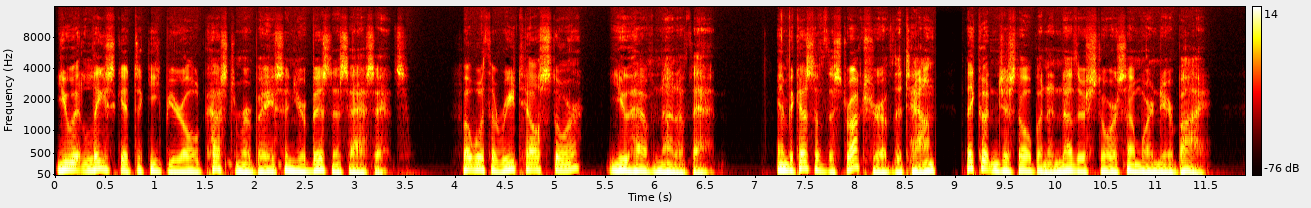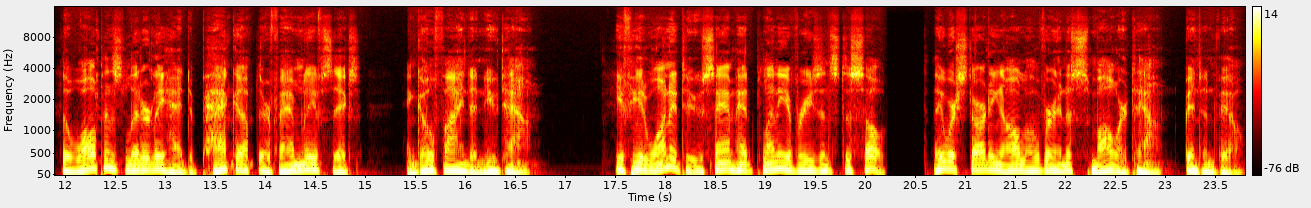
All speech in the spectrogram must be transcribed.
you at least get to keep your old customer base and your business assets. But with a retail store, you have none of that. And because of the structure of the town, they couldn't just open another store somewhere nearby. The Waltons literally had to pack up their family of six and go find a new town. If he had wanted to, Sam had plenty of reasons to sulk. They were starting all over in a smaller town, Bentonville,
